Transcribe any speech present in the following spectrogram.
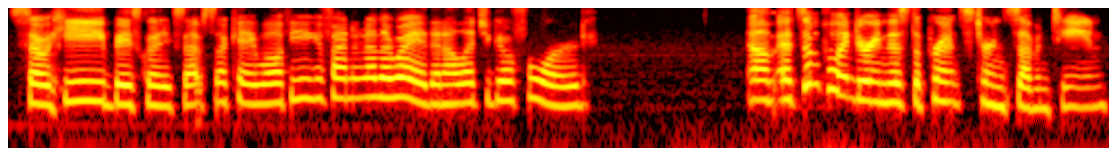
so he basically accepts, "Okay, well, if you can find another way, then I'll let you go forward." Um at some point during this the prince turned 17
